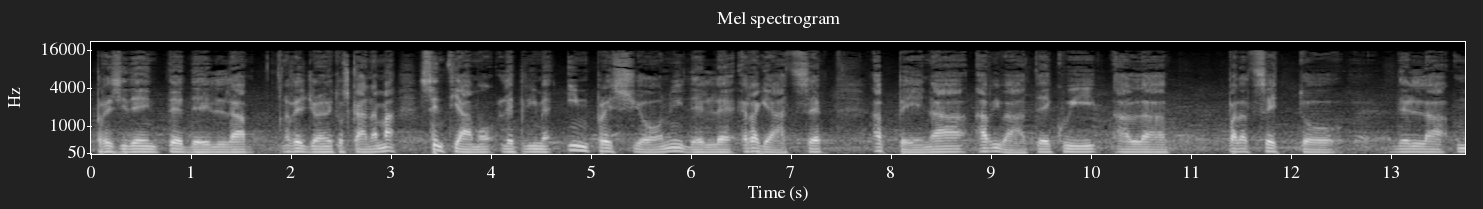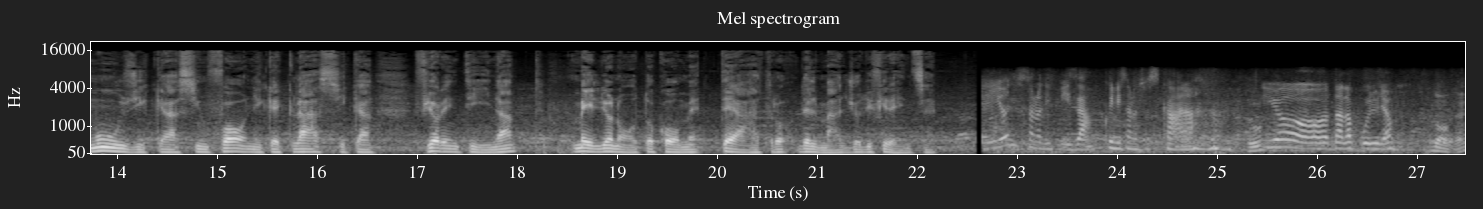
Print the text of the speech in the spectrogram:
presidente della regione toscana, ma sentiamo le prime impressioni delle ragazze appena arrivate qui al palazzetto della musica sinfonica e classica fiorentina, meglio noto come Teatro del Maggio di Firenze. Io sono di Pisa, quindi sono toscana. Tu? Io dalla Puglia, Dove?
